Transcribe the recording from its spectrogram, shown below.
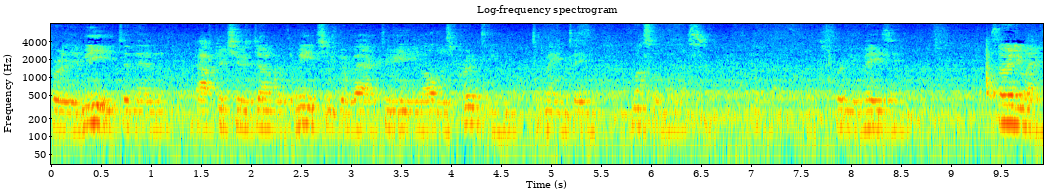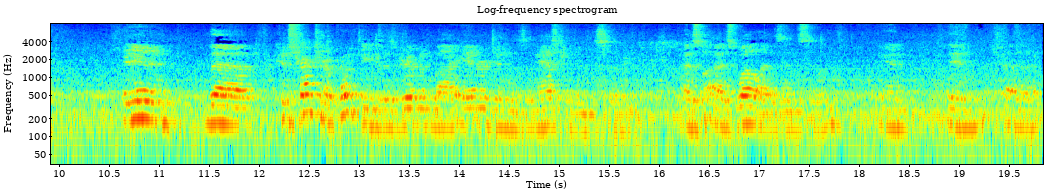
for the meet. And then after she was done with the meet, she'd go back to eating all this protein to maintain muscle mass. It's pretty amazing. So anyway, and then the construction of proteins is driven by androgens and estrogens, so, as, as well as insulin, and then uh,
